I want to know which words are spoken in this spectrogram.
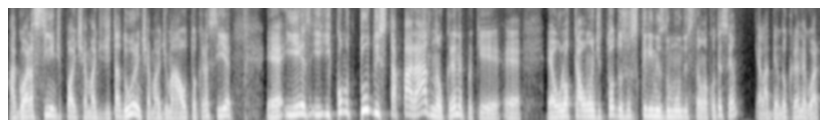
agora sim a gente pode chamar de ditadura, a gente chamar de uma autocracia, é, e, e, e, como tudo está parado na Ucrânia, porque é, é o local onde todos os crimes do mundo estão acontecendo, é lá dentro da Ucrânia agora,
